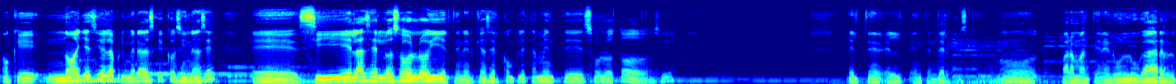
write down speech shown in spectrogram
aunque no haya sido la primera vez que cocinase, eh, sí el hacerlo solo y el tener que hacer completamente solo todo, ¿sí? El, el entender pues, que uno para mantener un lugar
